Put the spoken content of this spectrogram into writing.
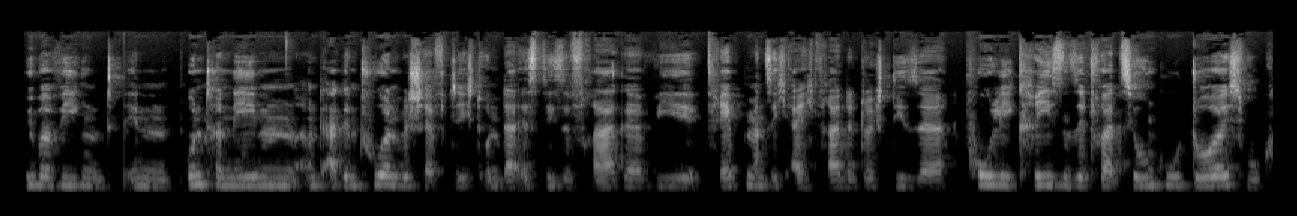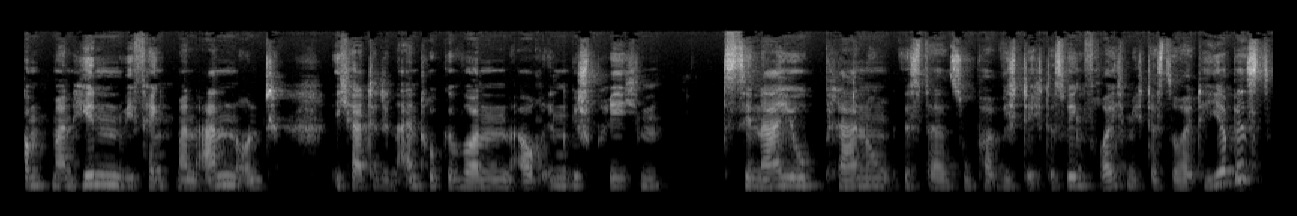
überwiegend in Unternehmen und Agenturen beschäftigt. Und da ist diese Frage, wie gräbt man sich eigentlich gerade durch diese Polykrisensituation gut durch? Wo kommt man hin? Wie fängt man an? Und ich hatte den Eindruck gewonnen, auch in Gesprächen, Szenarioplanung ist da super wichtig. Deswegen freue ich mich, dass du heute hier bist.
